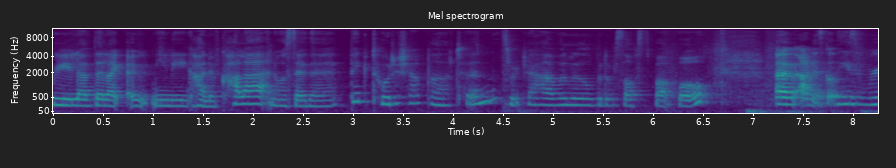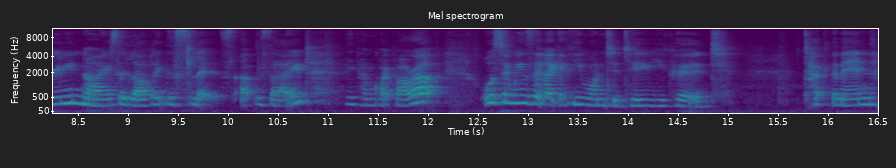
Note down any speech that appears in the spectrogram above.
Really love the like oatmeal kind of colour and also the big tortoiseshell buttons, which I have a little bit of soft spot for. Um, and it's got these really nice, I love like the slits up the side. They come quite far up. Also means that like if you wanted to, you could tuck them in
